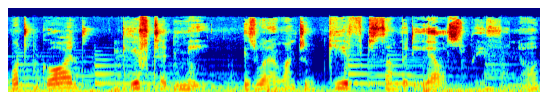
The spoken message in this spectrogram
what God gifted me is what I want to gift somebody else with, you know.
